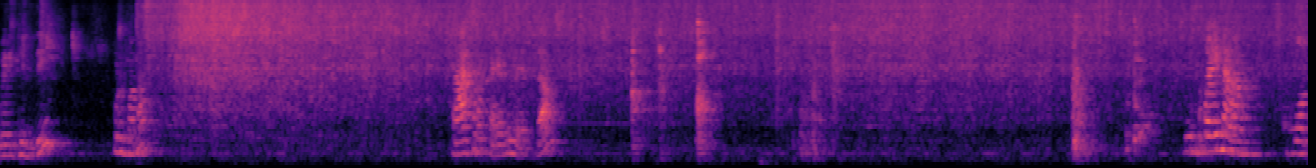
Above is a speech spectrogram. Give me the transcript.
వేగింది. ఇప్పుడు మనం కాకరకాయలు వేద్దాం. దీనిపైన మూత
